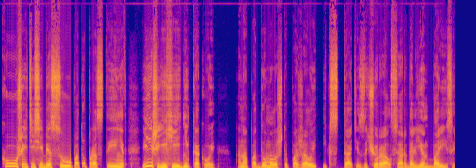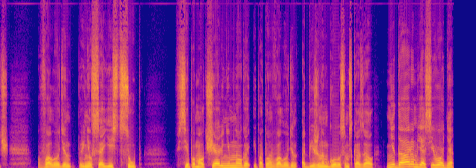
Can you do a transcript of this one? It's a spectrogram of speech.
кушайте себе суп, а то простынет. Ишь, ехидник какой!» Она подумала, что, пожалуй, и кстати зачурался Ардальон Борисович. Володин принялся есть суп. Все помолчали немного, и потом Володин обиженным голосом сказал, «Недаром я сегодня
